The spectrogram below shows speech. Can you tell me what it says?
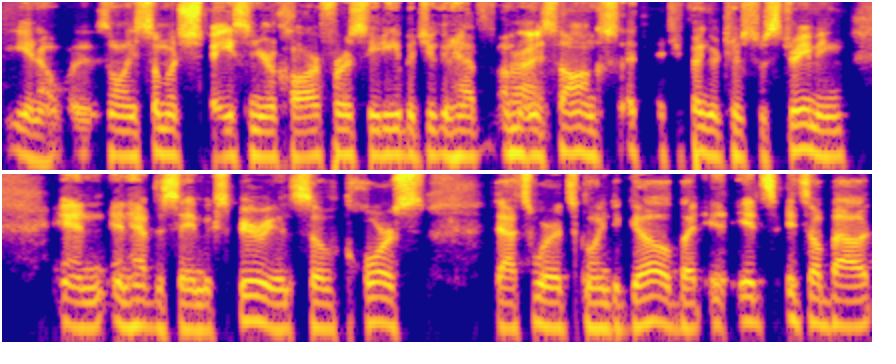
you know, there's only so much space in your car for a CD, but you can have a million right. songs at, at, your fingertips with streaming, and and have the same experience. So of course, that's where it's going to go. But it, it's it's about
